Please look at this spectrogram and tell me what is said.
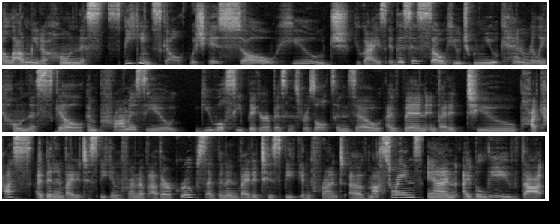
allowed me to hone this speaking skill, which is so huge. You guys, this is so huge. When you can really hone this skill and promise you, you will see bigger business results. And so I've been invited to podcasts. I've been invited to speak in front of other groups. I've been invited to speak in front of masterminds. And I believe that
